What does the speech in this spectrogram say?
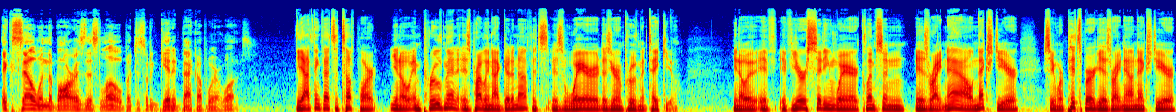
excel when the bar is this low, but to sort of get it back up where it was. Yeah, I think that's the tough part. You know, improvement is probably not good enough. It's is where does your improvement take you? You know, if if you're sitting where Clemson is right now next year, seeing where Pittsburgh is right now next year,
